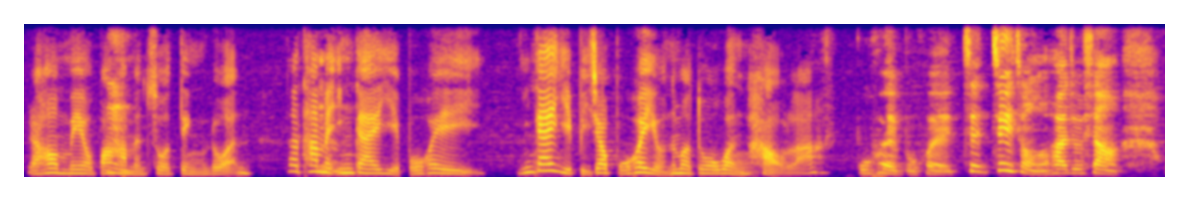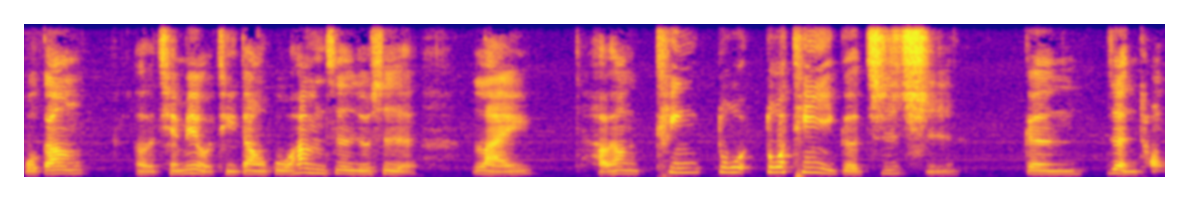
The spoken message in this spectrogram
然后没有帮他们做定论，嗯、那他们应该也不会，嗯、应该也比较不会有那么多问号啦。不会，不会。这这种的话，就像我刚呃前面有提到过，他们真的就是来。好像听多多听一个支持跟认同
